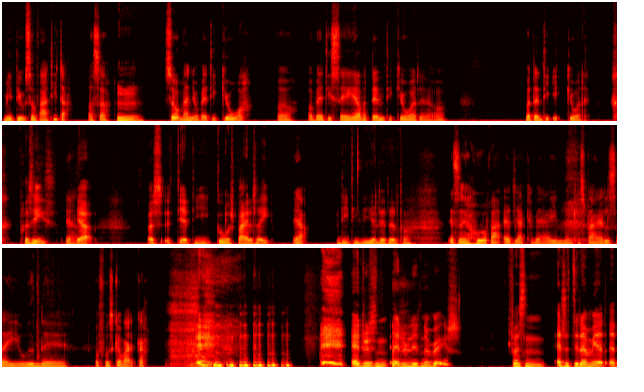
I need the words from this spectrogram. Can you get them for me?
mit liv, så var de der. Og så Mm. så man jo, hvad de gjorde, og, og hvad de sagde, og hvordan de gjorde det, og hvordan de ikke gjorde det. Præcis. Ja. ja. Også, at de, de er gode at spejle sig i, Ja. fordi de lige er lidt ældre. Altså, jeg håber, at jeg kan være en, man kan spejle sig i, uden øh, at få skavalker. Er du, sådan, er du lidt nervøs? For sådan, altså det der med, at, at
